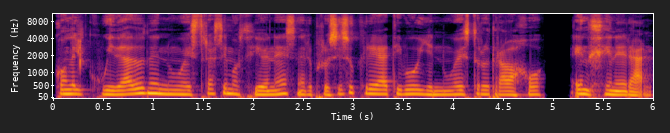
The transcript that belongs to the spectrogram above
con el cuidado de nuestras emociones en el proceso creativo y en nuestro trabajo en general.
